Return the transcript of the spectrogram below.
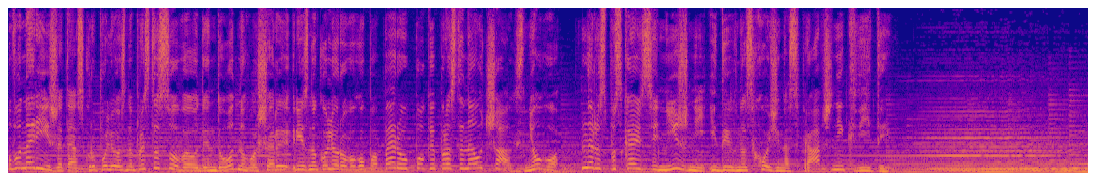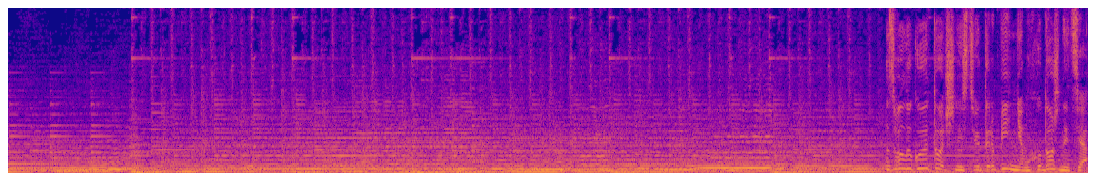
Вона ріже та скрупульозно пристосовує один до одного шари різнокольорового паперу, поки просто на очах з нього не розпускаються ніжні і дивно схожі на справжні квіти. Точністю і терпінням художниця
